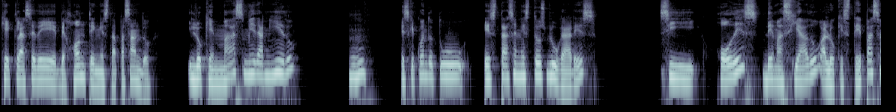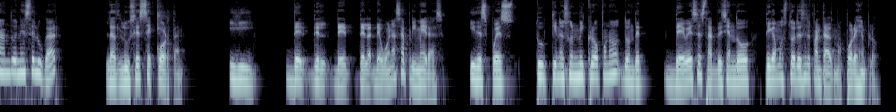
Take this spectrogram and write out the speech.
qué clase de, de hunting está pasando. Y lo que más me da miedo. Es que cuando tú estás en estos lugares, si jodes demasiado a lo que esté pasando en ese lugar, las luces se cortan. Y de, buenas a primeras. Y después tú tienes un micrófono donde debes estar diciendo, digamos, tú eres el fantasma, por ejemplo.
